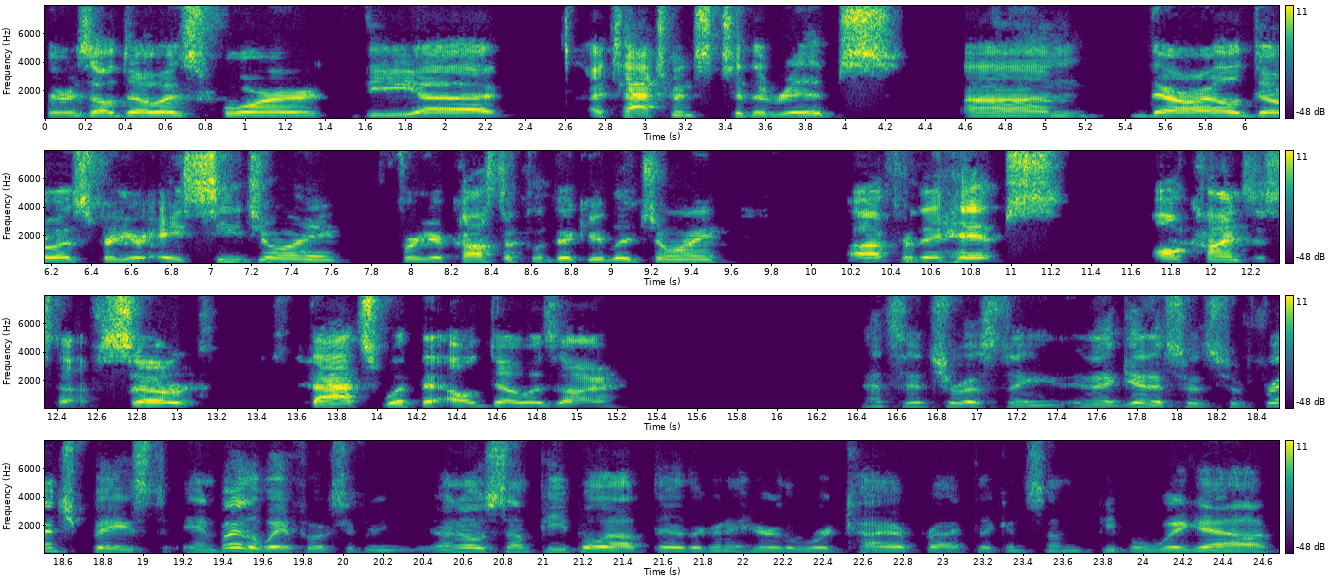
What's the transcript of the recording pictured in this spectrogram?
There's Eldoas for the uh, attachments to the ribs. Um, there are Eldoas for your AC joint, for your costoclavicular joint, uh, for the hips, all kinds of stuff. So that's what the Eldoas are. That's interesting. And again, it's it's French based. And by the way, folks, if you I know some people out there they're going to hear the word chiropractic and some people wig out.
